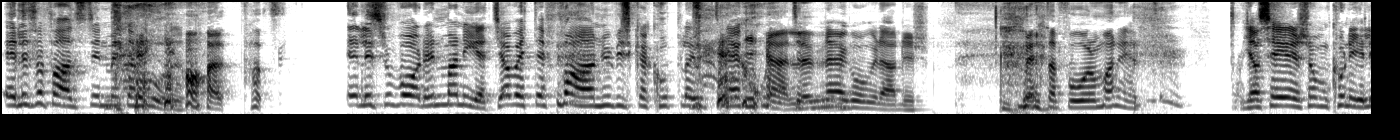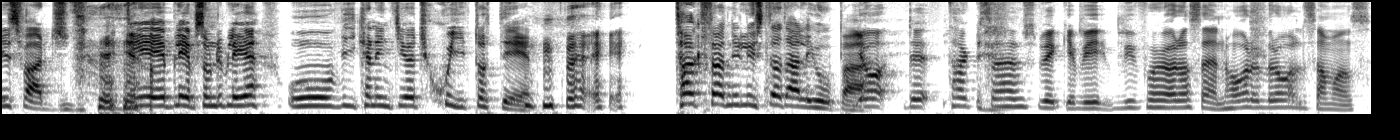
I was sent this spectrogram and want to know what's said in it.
Eller så fanns det en metafor. Ja, fast... Eller så var det en manet. Jag vet inte fan hur vi ska koppla ihop den här skiten den här gången, Anders. Metaformanet. Jag säger som Cornelius Schwartz. Det blev som det blev och vi kan inte göra ett skit åt det. Nej. Tack för att ni lyssnat allihopa. Ja, det, tack så hemskt mycket. Vi, vi får höra sen. Ha det bra allesammans.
